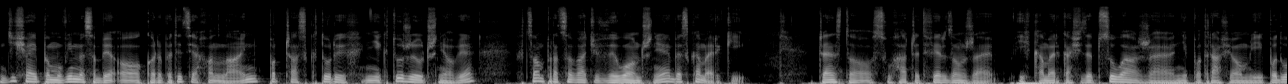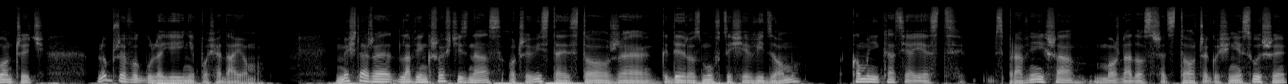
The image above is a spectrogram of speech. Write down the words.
Dzisiaj pomówimy sobie o korepetycjach online, podczas których niektórzy uczniowie chcą pracować wyłącznie bez kamerki. Często słuchacze twierdzą, że ich kamerka się zepsuła, że nie potrafią jej podłączyć lub że w ogóle jej nie posiadają. Myślę, że dla większości z nas oczywiste jest to, że gdy rozmówcy się widzą, komunikacja jest sprawniejsza, można dostrzec to, czego się nie słyszy.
